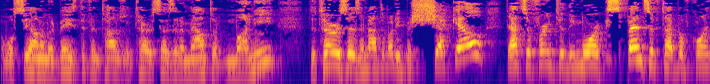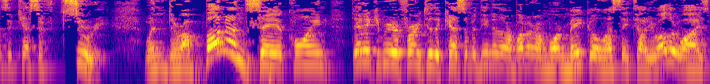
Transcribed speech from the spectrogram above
and we'll see on at base different times the Torah says an amount of money. The Torah says amount of money, but shekel, that's referring to the more expensive type of coins, the kesef tsuri. When the Rabbanan say a coin, then it can be referring to the kesef medina. The Rabbanan are more makel, unless they tell you otherwise.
